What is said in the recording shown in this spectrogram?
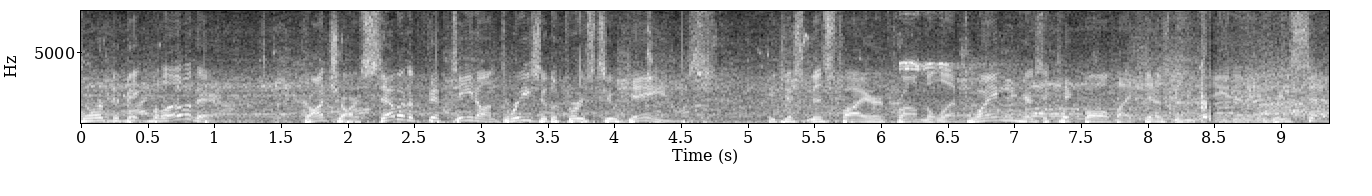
absorbed a big blow there. Konchar 7 of 15 on threes in the first two games. He just misfired from the left wing. Here's a kickball by Desmond Bane and a reset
